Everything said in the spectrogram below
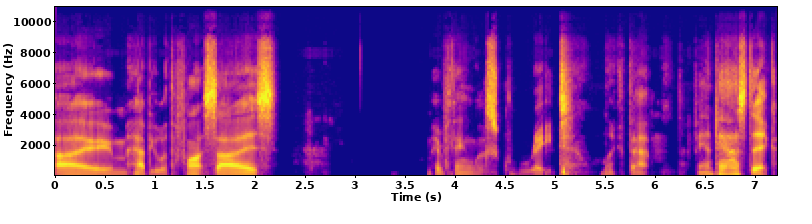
I'm happy with the font size. Everything looks great. Look at that. Fantastic.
